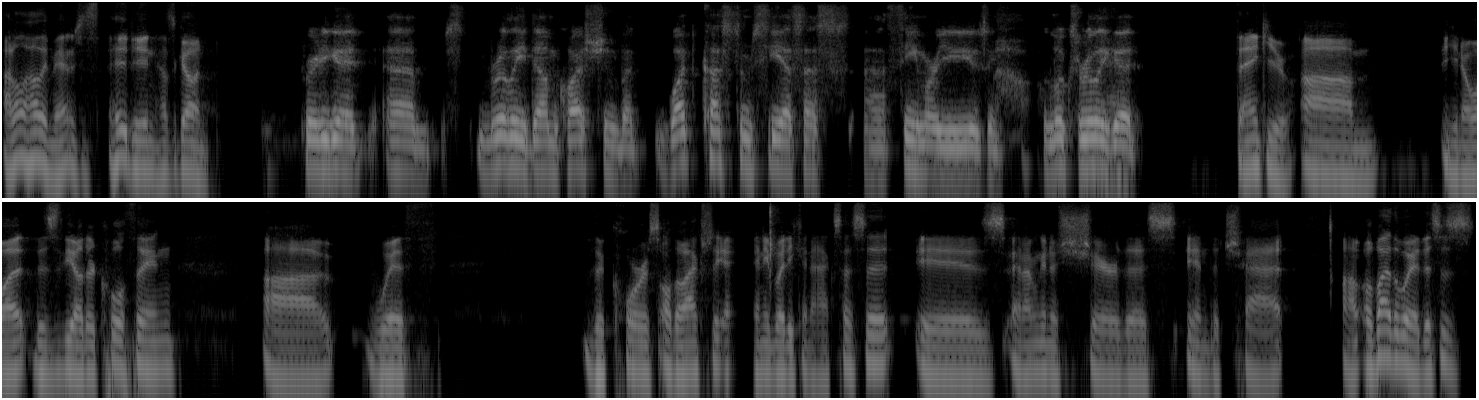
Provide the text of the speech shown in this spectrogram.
I don't know how they manage this. Hey, Dean, how's it going? Pretty good. Um, really dumb question, but what custom CSS uh, theme are you using? It looks really good. Thank you. Um, you know what? This is the other cool thing uh, with the course, although actually anybody can access it, is, and I'm going to share this in the chat. Uh, oh, by the way, this is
